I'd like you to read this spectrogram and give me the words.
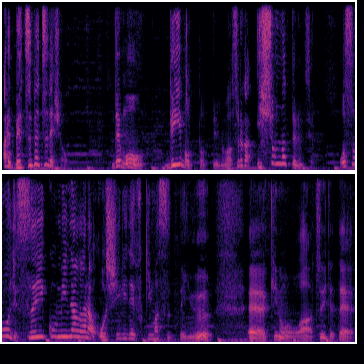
あれ別々でしょ？でも D ボットっていうのはそれが一緒になってるんですよ。お掃除吸い込みながらお尻で拭きますっていう、えー、機能がついてて。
